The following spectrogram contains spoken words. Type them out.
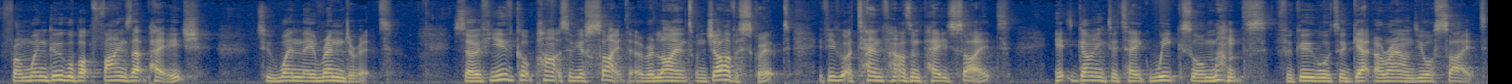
from when Googlebot finds that page to when they render it. So if you've got parts of your site that are reliant on JavaScript, if you've got a 10,000 page site, it's going to take weeks or months for Google to get around your site.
